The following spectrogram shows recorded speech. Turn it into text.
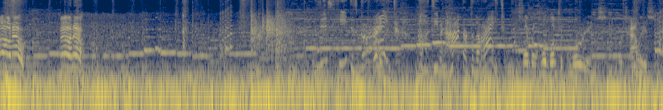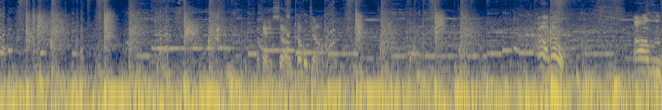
Oh no! Oh no! It's like a whole bunch of Quarians or tallies. Okay, so double jump. Oh no! Um.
